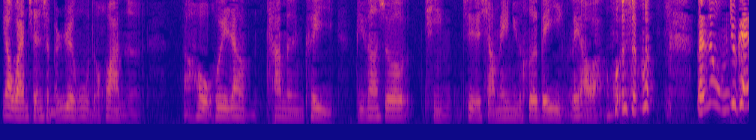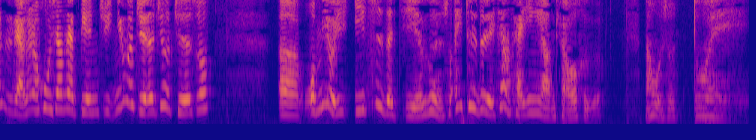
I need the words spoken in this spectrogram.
要完成什么任务的话呢？然后我会让他们可以，比方说请这个小美女喝杯饮料啊，或者什么，反正我们就开始两个人互相在编剧。你有没有觉得就觉得说，呃，我们有一一致的结论，说，哎，对对，这样才阴阳调和。然后我说，对，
